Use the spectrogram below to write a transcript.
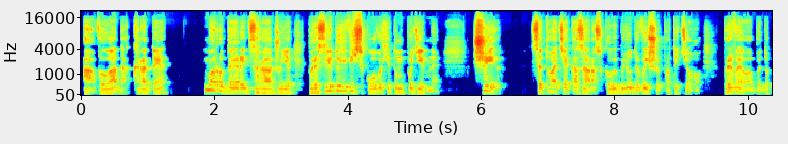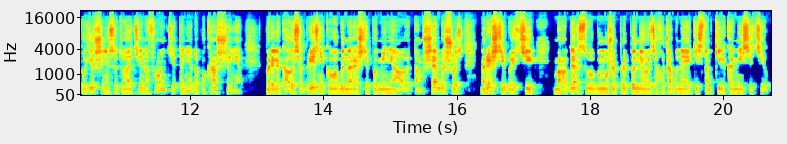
а влада краде, мародерить, зраджує, переслідує військових і тому подібне. Чи ситуація, яка зараз, коли б люди вийшли проти цього, привела би до погіршення ситуації на фронті, та ні, до покращення. Перелякалися, Брєзнікова би нарешті поміняли, там ще би щось. Нарешті би ці мародерства би, може, припинилися хоча б на якісь там кілька місяців.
